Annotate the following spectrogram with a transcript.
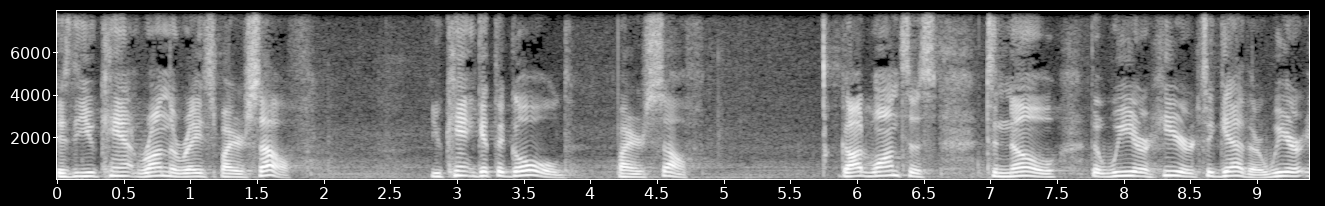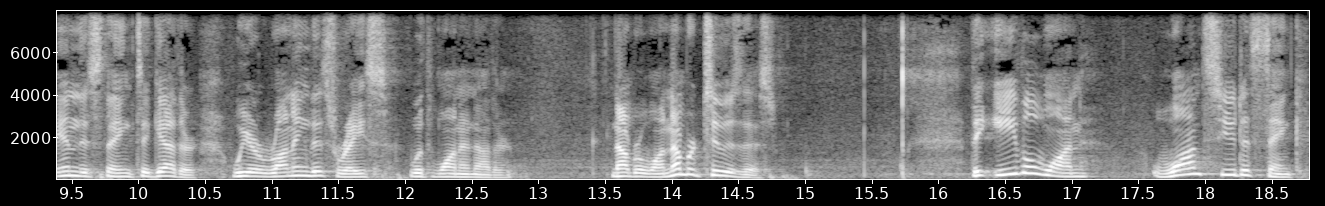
is that you can't run the race by yourself. You can't get the gold by yourself. God wants us to know that we are here together. We are in this thing together. We are running this race with one another. Number one. Number two is this the evil one wants you to think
